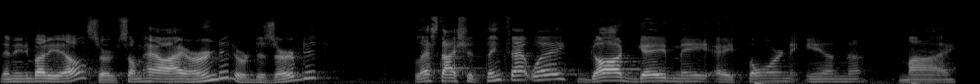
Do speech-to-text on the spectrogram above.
than anybody else, or somehow I earned it or deserved it. Lest I should think that way, God gave me a thorn in my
